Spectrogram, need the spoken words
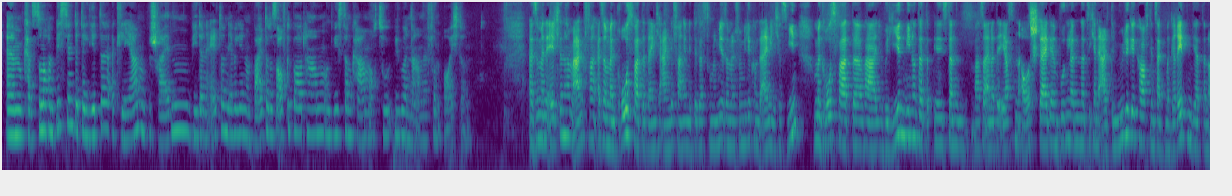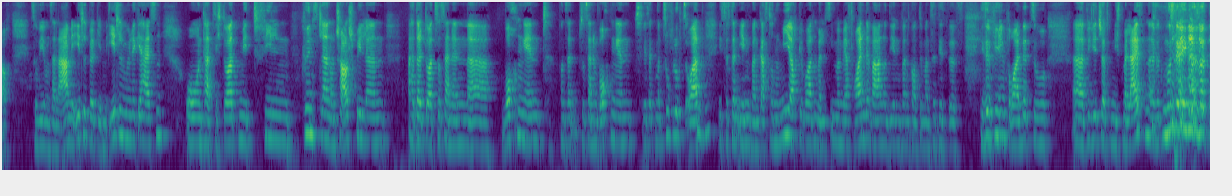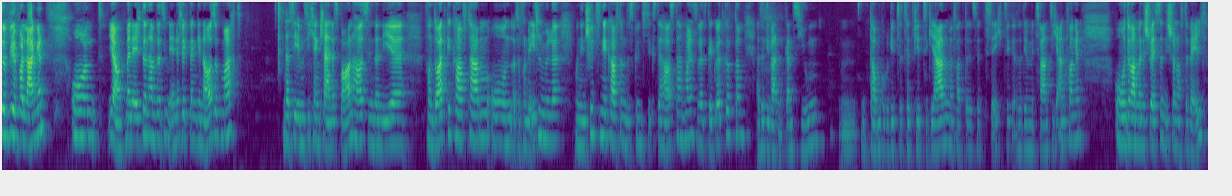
Ähm, kannst du noch ein bisschen detaillierter erklären und beschreiben, wie deine Eltern, Evelyn und Walter, das aufgebaut haben und wie es dann kam auch zur Übernahme von euch dann? Also meine Eltern haben angefangen, also mein Großvater hat eigentlich angefangen mit der Gastronomie. Also meine Familie kommt eigentlich aus Wien und mein Großvater war Juwelier in Wien und hat, ist dann, war so einer der ersten Aussteiger im Burgenland und hat sich eine alte Mühle gekauft in St. Margareten. Die hat dann auch, so wie unser Name Eselberg, eben Eselmühle geheißen und hat sich dort mit vielen Künstlern und Schauspielern, hat halt dort so seinen äh, Wochenend von sein, zu seinem Wochenend, wie sagt man, Zufluchtsort, mhm. ist es dann irgendwann Gastronomie auch geworden, weil es immer mehr Freunde waren und irgendwann konnte man sich dieses, diese vielen Freunde zu äh, bewirtschaften nicht mehr leisten, also musste irgendwas was dafür verlangen. Und ja, und meine Eltern haben das im Endeffekt dann genauso gemacht, dass sie eben sich ein kleines Bauernhaus in der Nähe von dort gekauft haben und also von der Eselmühle und in Schützen gekauft haben, das günstigste Haus damals, weil sie Geld gehabt haben. Also die waren ganz jung, Taubenkugel gibt es jetzt seit 40 Jahren, mein Vater ist jetzt 60, also die haben mit 20 angefangen. Und da waren meine Schwestern, die schon auf der Welt.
